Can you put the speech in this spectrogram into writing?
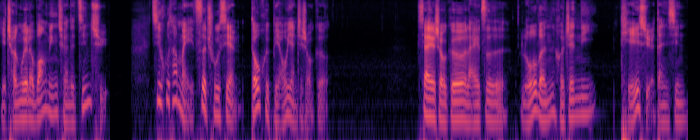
也成为了汪明荃的金曲，几乎他每次出现都会表演这首歌。下一首歌来自罗文和珍妮，《铁血丹心》。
